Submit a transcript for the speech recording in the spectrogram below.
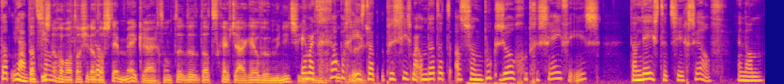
Dat, ja, dat, Dat, is nogal wat als je dat, dat- als stem meekrijgt. Want eh, dat, dat geeft je eigenlijk heel veel munitie. Ja, maar het dat grappige is dat, precies, maar omdat het als zo'n boek zo goed geschreven is, dan leest het zichzelf. En dan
